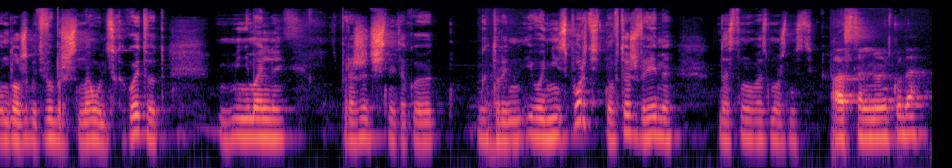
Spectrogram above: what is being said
он должен быть выброшен на улицу, какой-то вот минимальный прожиточный такой вот, который его не испортит, но в то же время даст ему возможность. А остальное куда?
